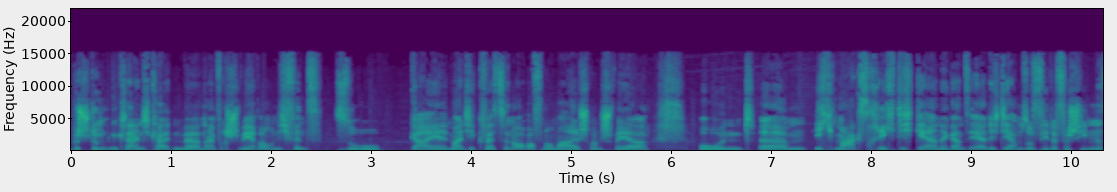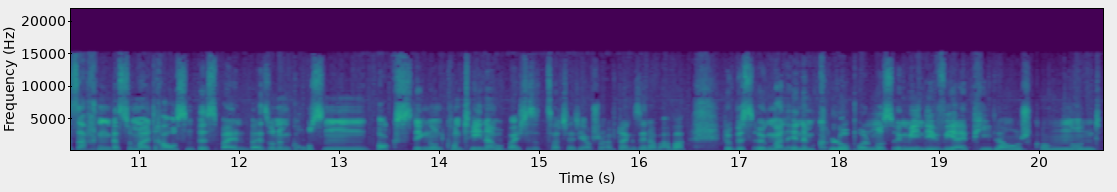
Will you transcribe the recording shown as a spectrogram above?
bestimmten Kleinigkeiten werden einfach schwerer und ich find's so geil. Manche Quests sind auch auf normal schon schwer. Und ähm, ich mag's richtig gerne, ganz ehrlich. Die haben so viele verschiedene Sachen, dass du mal draußen bist bei, bei so einem großen Box-Ding und Container, wobei ich das tatsächlich auch schon öfter gesehen habe, aber du bist irgendwann in einem Club und musst irgendwie in die VIP-Lounge kommen und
